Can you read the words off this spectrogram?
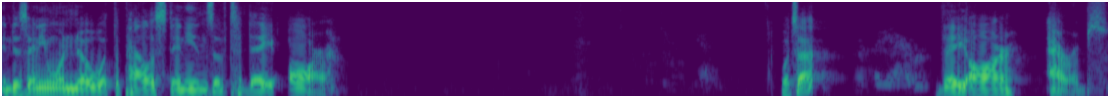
And does anyone know what the Palestinians of today are? What's that? They are Arabs.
